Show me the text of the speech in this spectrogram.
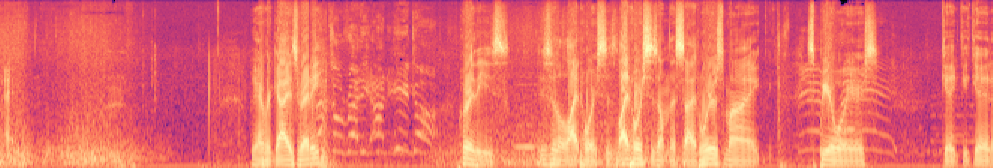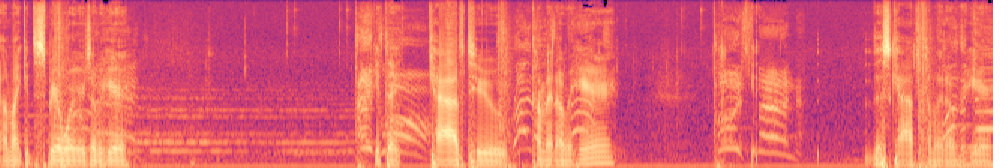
Alright. Hmm. We have our guys ready. Ready! Who are these? These are the light horses. Light horses on this side. Where's my spear warriors? Good, good, good. I might get the spear warriors over here. Get the cav to come in over here. Horsemen! This cav to come in over here.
